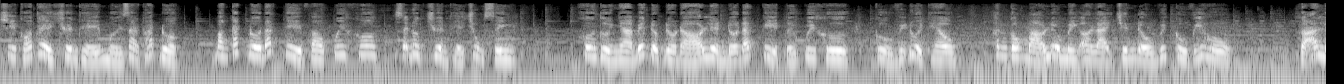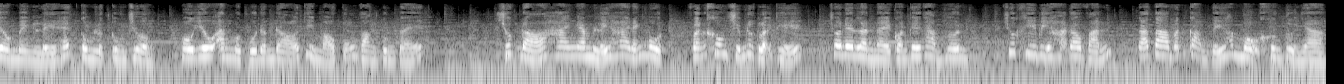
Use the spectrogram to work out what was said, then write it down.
chỉ có thể chuyển thế mới giải thoát được. Bằng cách đưa đắc kỷ vào quy khư sẽ được chuyển thế trùng sinh. Khương Tử Nhà biết được điều đó liền đưa đắc kỷ tới quy khư, cửu vĩ đuổi theo. Thân công báo liều mình ở lại chiến đấu với cửu vĩ hồ. Gã liều mình lấy hết công lực tung trưởng hồ yêu ăn một cú đấm đó thì máu cũng văng tung tóe. Trước đó hai anh em lấy hai đánh một vẫn không chiếm được lợi thế, cho nên lần này còn thê thảm hơn. Trước khi bị hạ đau vắn, gã ta vẫn cảm thấy hâm mộ Khương Tử Nhà.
